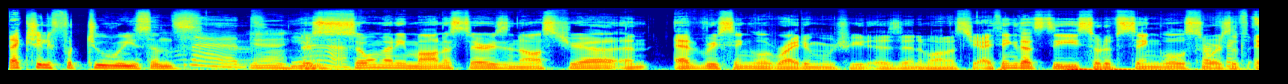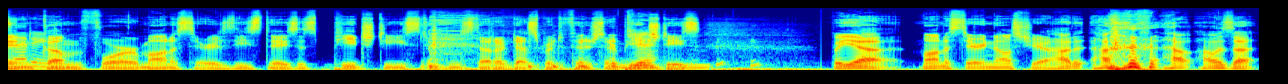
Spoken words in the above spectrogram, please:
actually for two reasons. That. Yeah, yeah. There's so many monasteries in Austria, and every single writing retreat is in a monastery. I think that's the sort of single source of Perfect setting. income for monasteries these days is PhD students that are desperate to finish their Yeah. But yeah, monastery in Austria. How did, how, how how is that?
